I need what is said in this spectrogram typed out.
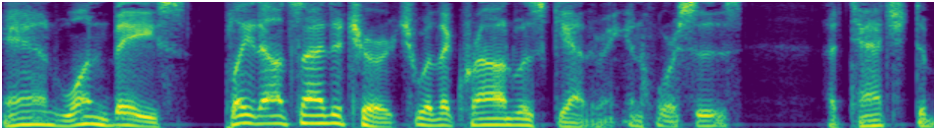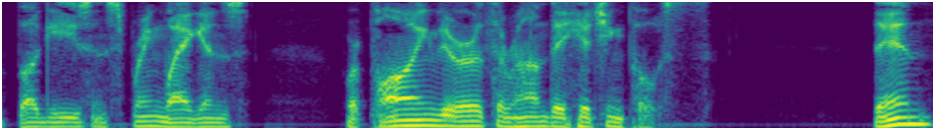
and one bass, played outside the church where the crowd was gathering, and horses, attached to buggies and spring wagons, were pawing the earth around the hitching posts." Then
